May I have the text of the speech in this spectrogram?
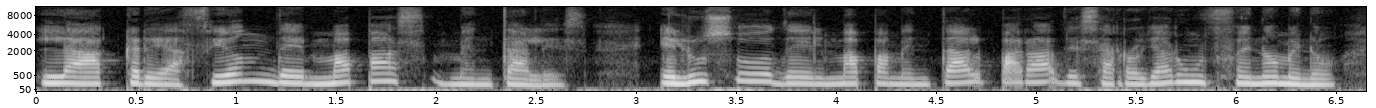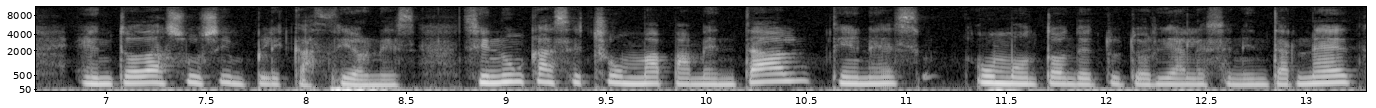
la creación de mapas mentales, el uso del mapa mental para desarrollar un fenómeno en todas sus implicaciones. Si nunca has hecho un mapa mental, tienes un montón de tutoriales en internet,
